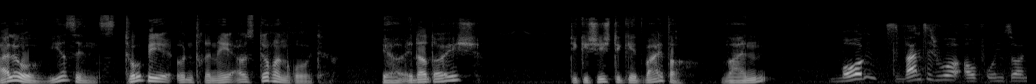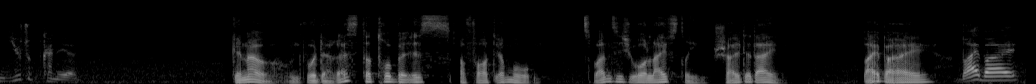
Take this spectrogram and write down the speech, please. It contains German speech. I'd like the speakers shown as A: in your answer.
A: Hallo, wir sind's, Tobi und René aus Dürrenroth. Ihr erinnert euch? Die Geschichte geht weiter. Wann?
B: Morgen 20 Uhr auf unseren YouTube-Kanälen.
A: Genau, und wo der Rest der Truppe ist, erfahrt ihr morgen. 20 Uhr Livestream. Schaltet ein. Bye bye.
B: Bye bye.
